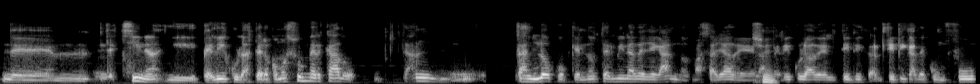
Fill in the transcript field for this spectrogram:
de, de, China y películas, pero como es un mercado tan tan loco que no termina de llegarnos más allá de la película del típica, típica de Kung Fu,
